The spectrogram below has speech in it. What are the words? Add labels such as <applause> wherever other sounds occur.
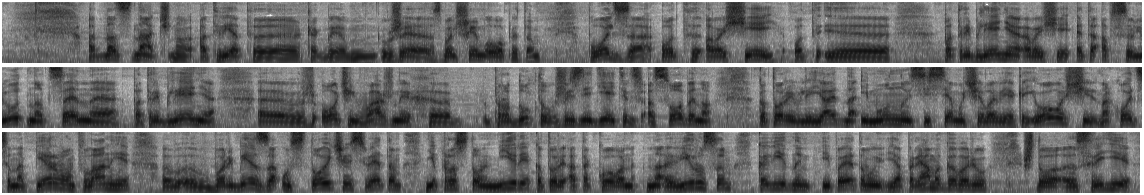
Однозначно ответ э, как бы уже с большим опытом. Польза от овощей, от э, потребление овощей – это абсолютно ценное потребление э, очень важных э, продуктов жизнедеятельности, особенно, которые влияют на иммунную систему человека. И овощи находятся на первом фланге в борьбе за устойчивость в этом непростом мире, который атакован вирусом ковидным. И поэтому я прямо говорю, что э, среди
